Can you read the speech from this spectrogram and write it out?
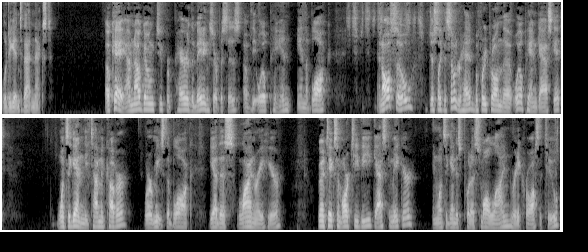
we'll get into that next. Okay, I'm now going to prepare the mating surfaces of the oil pan and the block. And also, just like the cylinder head, before you put on the oil pan gasket, once again, the timing cover, where it meets the block, you have this line right here. We're going to take some RTV gasket maker, and once again, just put a small line right across the two.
